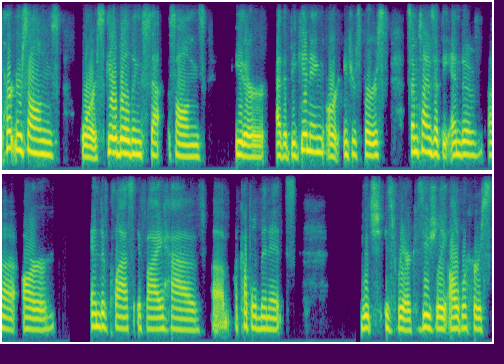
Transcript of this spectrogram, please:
partner songs or skill building songs either at the beginning or interspersed. Sometimes at the end of uh, our end of class, if I have um, a couple minutes, which is rare because usually I'll rehearse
